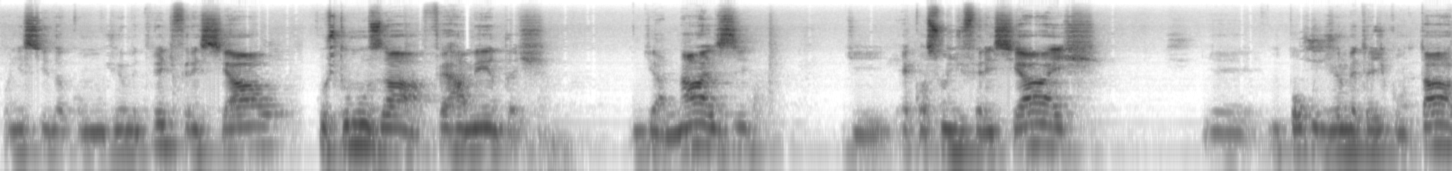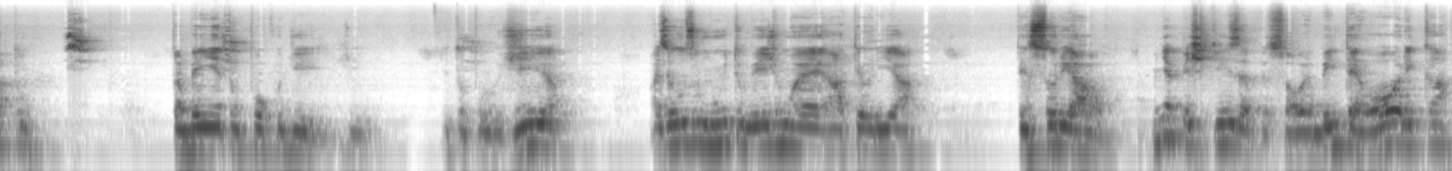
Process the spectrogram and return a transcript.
conhecida como geometria diferencial. Costumo usar ferramentas de análise, de equações diferenciais, é, um pouco de geometria de contato, também entra um pouco de, de, de topologia, mas eu uso muito mesmo é a teoria tensorial. Minha pesquisa, pessoal, é bem teórica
